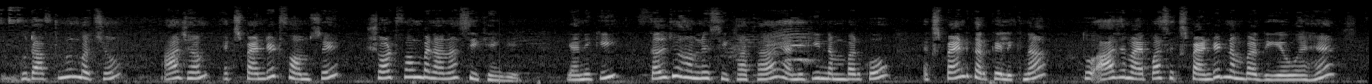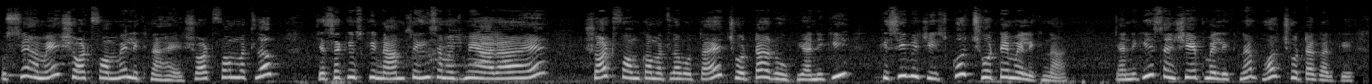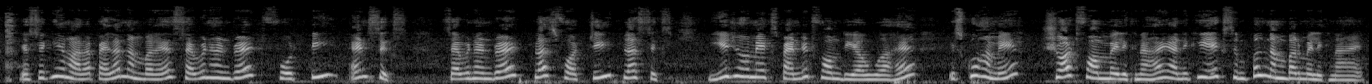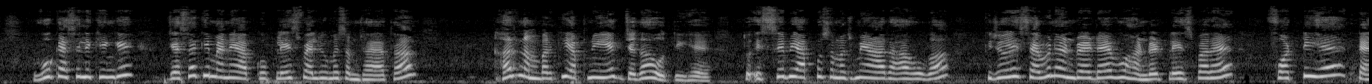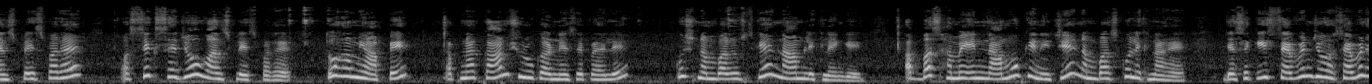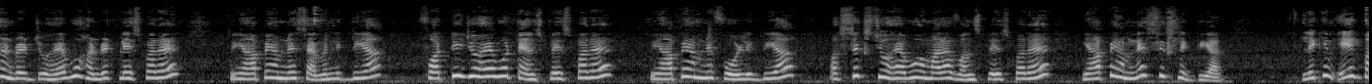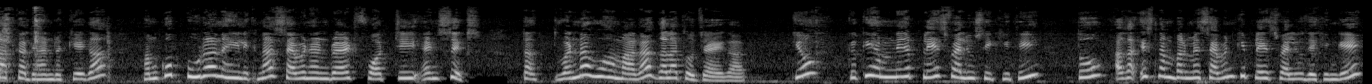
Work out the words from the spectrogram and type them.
Good afternoon बच्चों। आज हम एक्सपेंडेड फॉर्म से शॉर्ट फॉर्म बनाना सीखेंगे। यानी कि कल जो हमने सीखा था, यानी कि नंबर को एक्सपेंड करके लिखना तो आज हमारे पास एक्सपेंडेड नंबर दिए हुए हैं। उससे हमें शॉर्ट फॉर्म में लिखना है। शॉर्ट फॉर्म मतलब जैसा कि उसके नाम से ही समझ में आ रहा है शॉर्ट फॉर्म का मतलब होता है छोटा रूप, यानी कि किसी भी चीज़ को छोटे में लिखना। यानी कि संक्षेप में लिखना बहुत छोटा करके। जैसे कि हमारा पहला नंबर है seven hundred forty and six seven hundred plus forty plus six ये जो हमें एक्सपेंडेड फॉर्म दिया हुआ है, इसको हमें शॉर्ट फॉर्म में लिखना है, यानी कि एक सिंपल नंबर में लिखना है। वो कैसे लिखेंगे? जैसा कि मैंने आपको प्लेस वैल्यू में समझाया था, हर नंबर की अपनी एक जगह होती है। तो इससे भी आपको समझ में आ रहा होगा कि जो ये सेवन हंड्रेड है, वो हंड्रेड प्लेस पर है। फोर्टी है टेंस प्लेस पर है और सिक्स है जो वंस प्लेस पर है। तो हम यहाँ पे अपना काम शुरू करने से पहले कुछ नंबर उसके नाम लिख लेंगे। अब बस हमें इन नामों के नीचे नंबर्स को लिखना है। जैसे कि सेवन जो सेवन हंड्रेड जो है वो हंड्रेड प्लेस पर है। तो यहाँ पे हमने सेवन लिख दिया। फोर्टी जो है वो टेंस प्लेस पर है। तो यहाँ पे हमने फोर लिख दिया। और सिक्स जो है वो हमारा वंस प्लेस पर है। यहाँ पे हमने सिक्स लिख दिया। लेकिन एक बात का ध्यान रखिएगा। हमको पूरा नहीं लिखना seven hundred forty and six वरना वो हमारा गलत हो जाएगा। क्यों? क्योंकि हमने जब प्लेस वैल्यू सीखी थी तो अगर इस नंबर में सेवन की प्लेस वैल्यू देखेंगे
